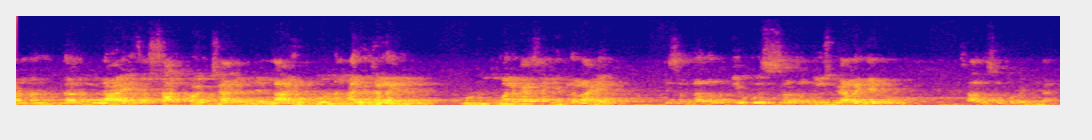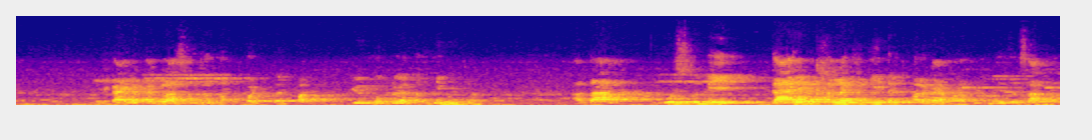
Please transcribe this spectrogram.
त्यानंतर लाळीचं सात पॉईंट चार आहे. म्हणजे लाळी पूर्ण अल्कलाईन आहे. म्हणून तुम्हाला काय सांगितलेलं आहे की समजा तर तुम्ही ऊसाचा ज्यूस प्यायला गेलो साधं सोपं गणित म्हणजे काय करता ग्लास उचलता पटकन पा पिऊन मोकळे निघून जातात आता ऊस तुम्ही डायरेक्ट खाल्ला किती तर तुम्हाला काय होणार? म्हणजे जसं आपण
